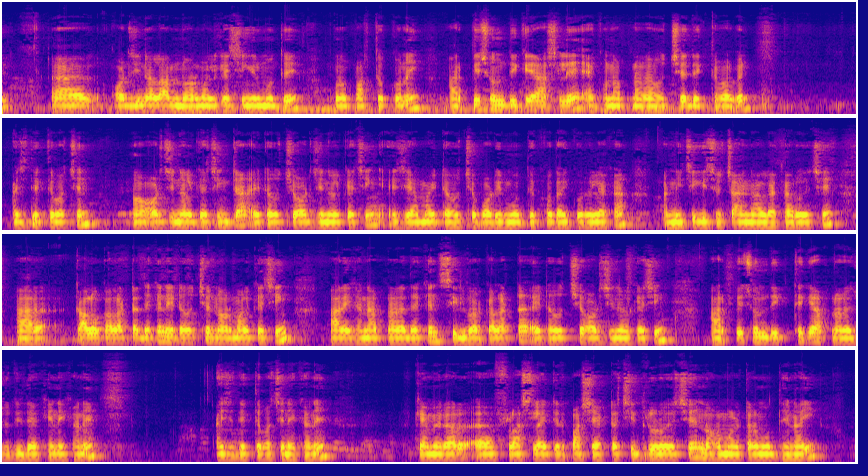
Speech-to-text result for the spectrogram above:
অরিজিনাল আর নর্মাল ক্যাচিং এর মধ্যে কোনো পার্থক্য নেই। আর পেছন দিকে আসলে এখন আপনারা হচ্ছে দেখতে পারবেন আজ দেখতে পাচ্ছেন অরিজিনাল ক্যাচিংটা এটা হচ্ছে অরিজিনাল ক্যাচিং এই যে আমাইটা হচ্ছে বডির মধ্যে খোদাই করে লেখা, আর নিচে কিছু চায়না লেখা রয়েছে। আর কালো কালারটা দেখেন, এটা হচ্ছে নর্মাল ক্যাচিং আর এখানে আপনারা দেখেন সিলভার কালারটা এটা হচ্ছে অরিজিনাল ক্যাচিং আর পেছন দিক থেকে আপনারা যদি দেখেন এখানে, এই যে দেখতে পাচ্ছেন এখানে, ক্যামেরার ফ্ল্যাশ লাইটের পাশে একটা ছিদ্র রয়েছে নর্মালটার মধ্যে নাই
